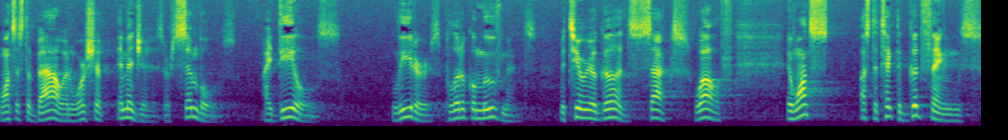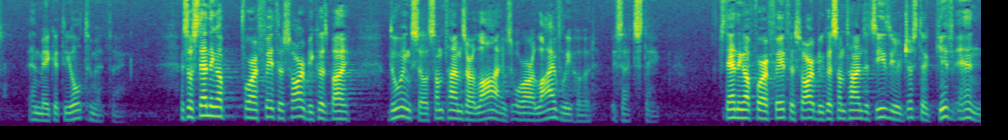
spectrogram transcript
wants us to bow and worship images or symbols, ideals, leaders, political movements, material goods, sex, wealth. It wants us to take the good things and make it the ultimate thing. And so standing up for our faith is hard because by doing so, sometimes our lives or our livelihood is at stake. Standing up for our faith is hard because sometimes it's easier just to give in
